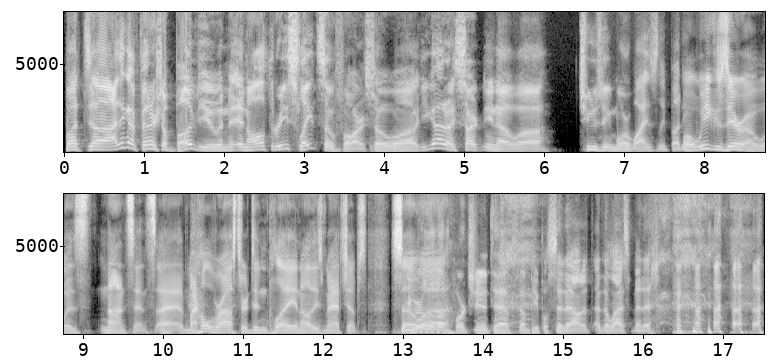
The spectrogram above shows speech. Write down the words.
But uh, I think I finished above you in, in all three slates so far. So uh, you got to start, you know, uh, choosing more wisely, buddy. Well, week zero was nonsense. Uh, my whole roster didn't play in all these matchups. So you were a little uh, unfortunate to have some people sit out at, at the last minute. what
